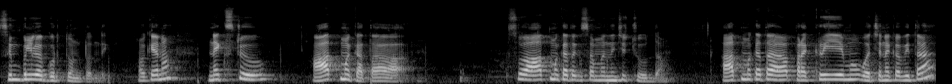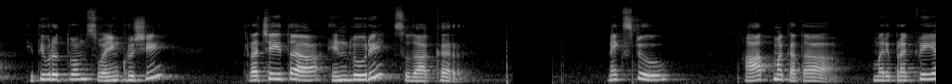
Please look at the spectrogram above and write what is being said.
సింపుల్గా గుర్తుంటుంది. ఓకేనా? నెక్స్ట్ ఆత్మకథ. సో ఆత్మకథకు సంబంధించి చూద్దాం. ఆత్మకథ ప్రక్రియ ఏమో వచన కవిత ఇతివృత్వం స్వయం కృషి రచయిత ఎండ్లూరి సుధాకర్. నెక్స్ట్ ఆత్మకథ. మరి ప్రక్రియ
